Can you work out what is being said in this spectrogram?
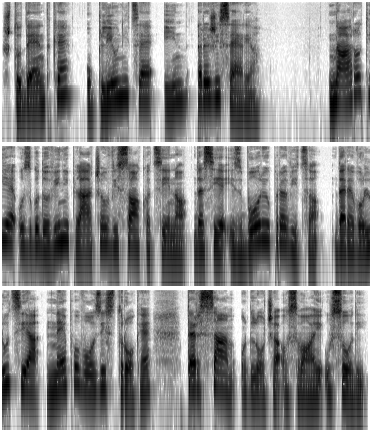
študentke, vplivnice in režiserja. Narod je v zgodovini plačal visoko ceno, da si je izboril pravico, da revolucija ne povozi stroke ter sam odloča o svoji usodi.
